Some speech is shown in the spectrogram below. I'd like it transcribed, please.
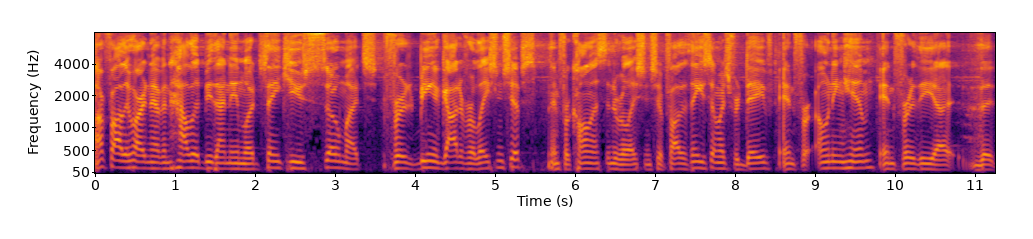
Our Father who art in heaven, hallowed be thy name, Lord. Thank you so much for being a God of relationships and for calling us into relationship. Father, thank you so much for Dave and for owning him and for the uh, the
